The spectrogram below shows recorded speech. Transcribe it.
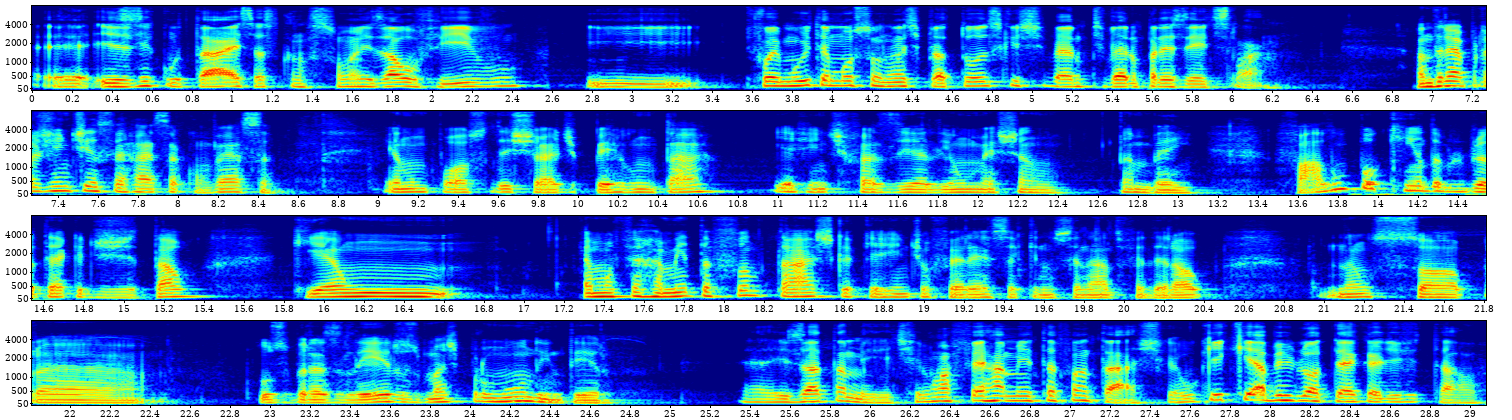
é, executar essas canções ao vivo e foi muito emocionante para todos que estiveram tiveram presentes lá. André, para a gente encerrar essa conversa, eu não posso deixar de perguntar e a gente fazer ali um mechan também. Fala um pouquinho da biblioteca digital, que é um é uma ferramenta fantástica que a gente oferece aqui no Senado Federal, não só para os brasileiros, mas para o mundo inteiro. É, exatamente, é uma ferramenta fantástica. O que, que é a biblioteca digital?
